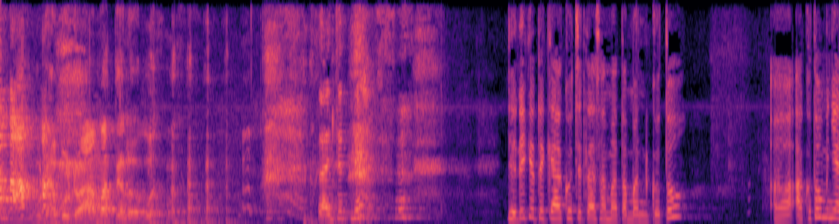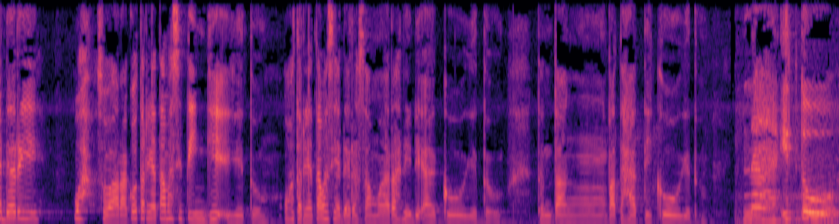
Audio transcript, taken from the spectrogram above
Udah bodo amat kalau gue. Lanjut deh. Jadi ketika aku cerita sama temanku tuh, eh, aku tuh menyadari, wah suaraku ternyata masih tinggi gitu. Oh ternyata masih ada rasa marah nih di aku gitu tentang patah hatiku gitu. Nah itu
